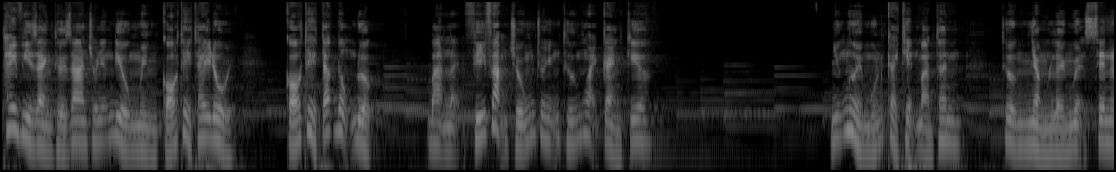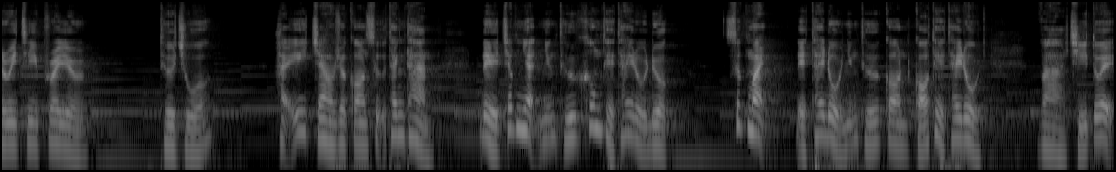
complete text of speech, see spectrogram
thay vì dành thời gian cho những điều mình có thể thay đổi có thể tác động được bạn lại phí phạm chúng cho những thứ ngoại cảnh kia những người muốn cải thiện bản thân thường nhầm lời nguyện Serenity Prayer. Thưa Chúa, hãy trao cho con sự thanh thản để chấp nhận những thứ không thể thay đổi được, sức mạnh để thay đổi những thứ con có thể thay đổi và trí tuệ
